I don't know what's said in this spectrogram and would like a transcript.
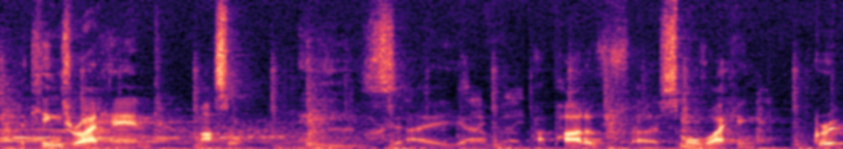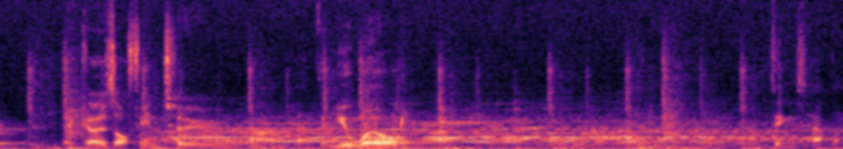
uh, the king's right hand muscle. He's a, um, a, part of a small Viking group that goes off into um, the New World. Things happen.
